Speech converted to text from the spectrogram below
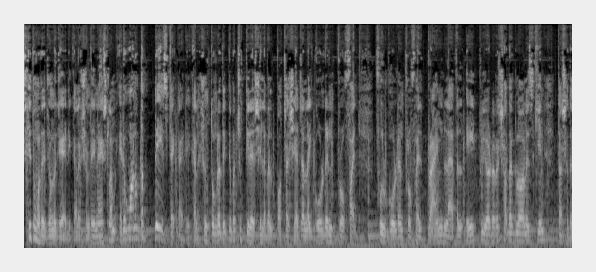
আজকে তোমাদের জন্য যে আইডি কালেকশনটা নিয়ে আসলাম, এটা ওয়ান অফ দ্য বেস্ট একটা আইডি কালেকশন তোমরা দেখতে পাচ্ছ তিরাশি লেভেল পঁচাশি হাজার like golden profile full golden profile prime level eight pre অর্ডারের সাদা গ্লোয়াল স্কিন তার সাথে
